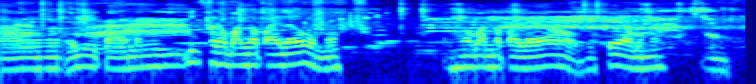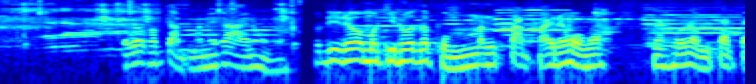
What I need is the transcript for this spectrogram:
างไอ้นี่ไปมันวิทยาวันเราไปแล้วผมนะธนวันเราไปแล้วผมแก้วมันนะแล้วก็กำจัดมันให้ได้นะผมสวัสดีเด้อเมื่อกี้โทษผมมันตัดไปนะผมนะนะโทษผมตัดไป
